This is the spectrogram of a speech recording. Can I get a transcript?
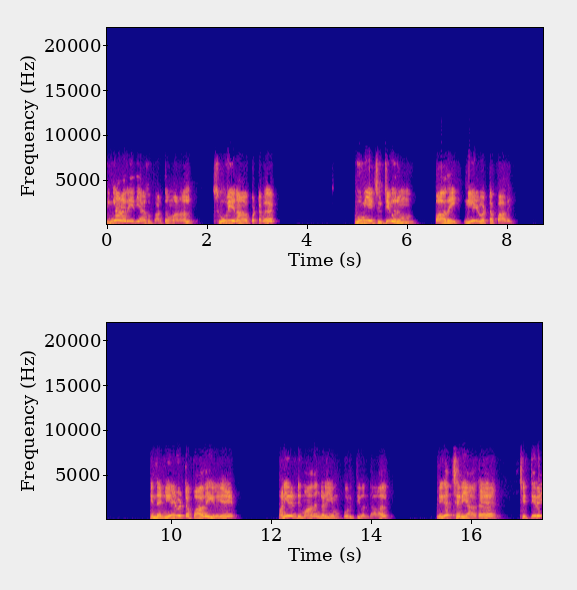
விஞ்ஞான ரீதியாக பார்த்தோமானால் சூரியனாகப்பட்டவர் பூமியை சுற்றி வரும் பாதை நீள்வட்ட பாதை. இந்த நீள்வட்ட பாதையிலே பனிரெண்டு மாதங்களையும் பொருத்தி வந்தால் மிகச்சரியாக சித்திரை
